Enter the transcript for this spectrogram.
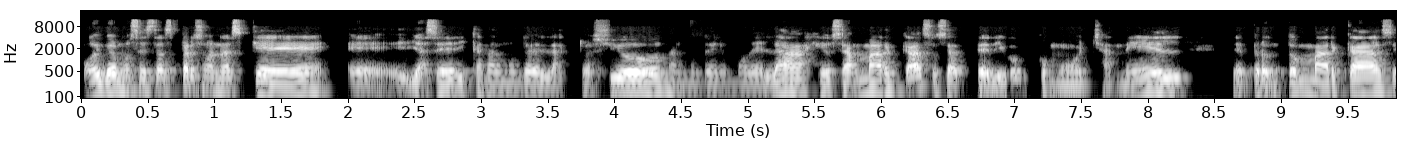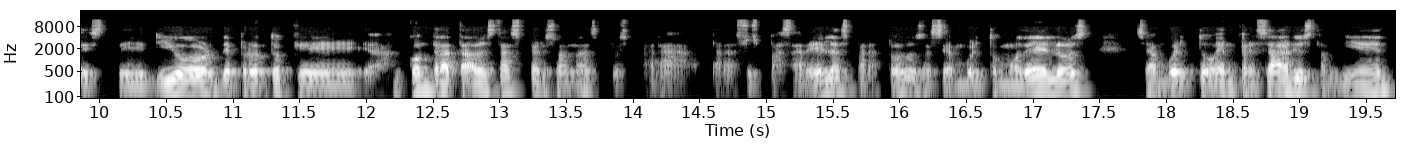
hoy vemos estas personas que eh, ya se dedican al mundo de la actuación, al mundo del modelaje, o sea, marcas, o sea, te digo como Chanel, de pronto marcas, este, Dior, de pronto que han contratado a estas personas pues para, para sus pasarelas, para todos, o sea, se han vuelto modelos, se han vuelto empresarios también,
